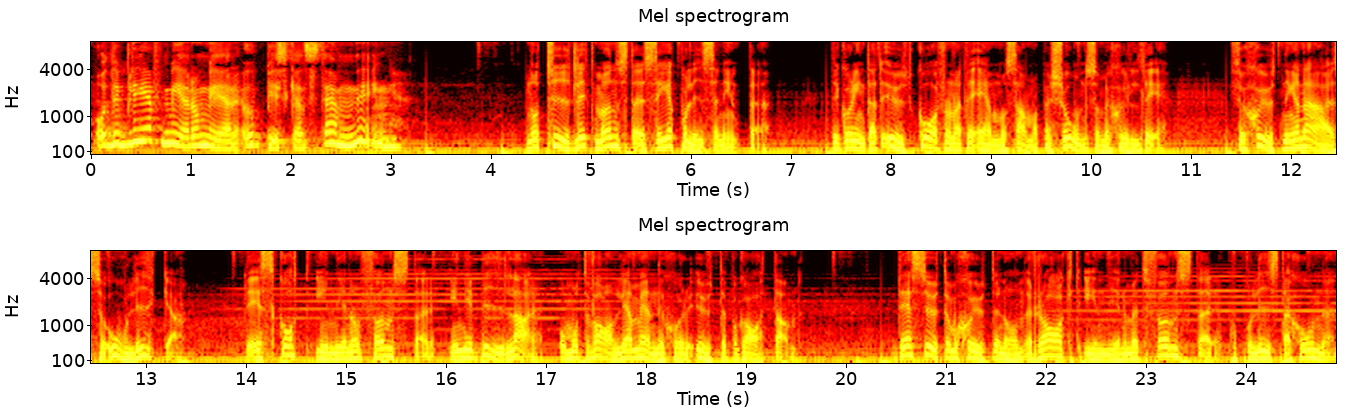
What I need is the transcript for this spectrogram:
och det blev mer och mer uppiskad stämning. Något tydligt mönster ser polisen inte. Det går inte att utgå från att det är en och samma person som är skyldig. För skjutningarna är så olika det är skott in genom fönster, in i bilar och mot vanliga människor ute på gatan. Dessutom skjuter någon rakt in genom ett fönster på polisstationen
